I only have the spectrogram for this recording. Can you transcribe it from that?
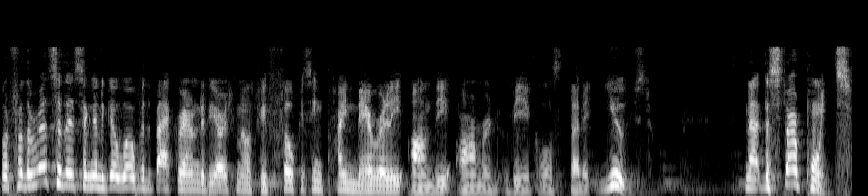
But for the rest of this, I'm going to go over the background of the Irish military, focusing primarily on the armoured vehicles that it used. Now, the start points,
